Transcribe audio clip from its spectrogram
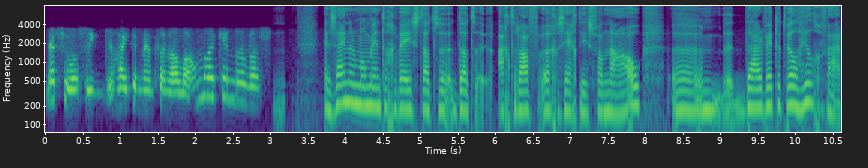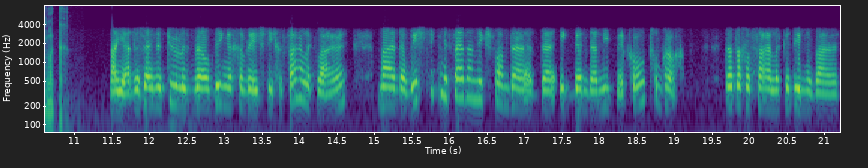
Net zoals ik de mem van alle andere kinderen was. En zijn er momenten geweest dat, eh, dat achteraf eh, gezegd is van nou, uh, daar werd het wel heel gevaarlijk? Nou ja, er zijn natuurlijk wel dingen geweest die gevaarlijk waren. Maar daar wist ik verder niks van. Daar, daar, ik ben daar niet mee grootgebracht. Dat er gevaarlijke dingen waren.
